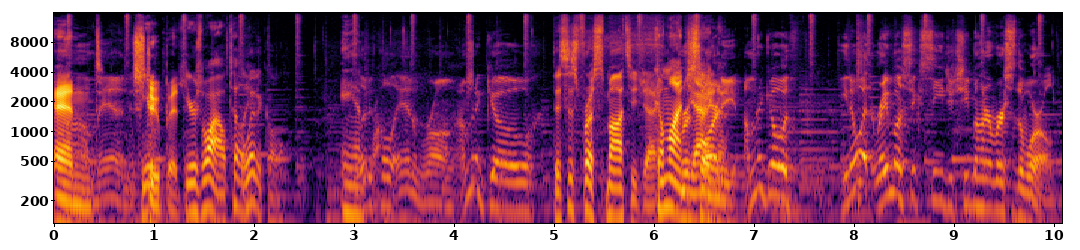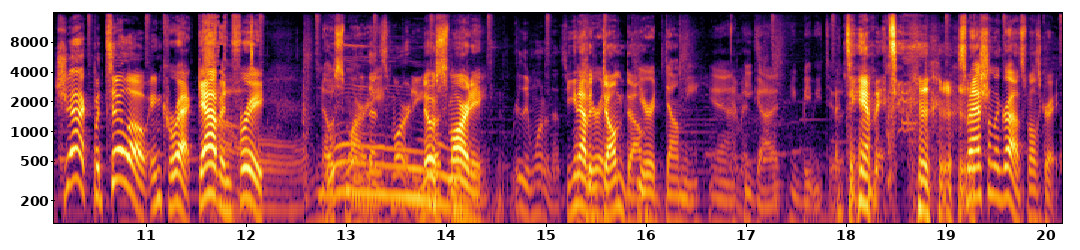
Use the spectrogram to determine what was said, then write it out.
and Oh, man. stupid. Here's why. I'll tell you. Political. Political and wrong. I'm gonna go This is for a smarty, Jack. Come on, for Jack. Smarty. I'm gonna go with. You know what? Rainbow Six Siege Achievement Hunter versus the World. Jack Pattillo, incorrect. Gavin, oh. free. No Ooh, smarty. That's Smarty. No Smarty. Really wanted that. You can have You're a dumb dum. You're a dummy. Yeah, he got it. He beat me to it. Damn it. Smash on the ground. Smells great.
